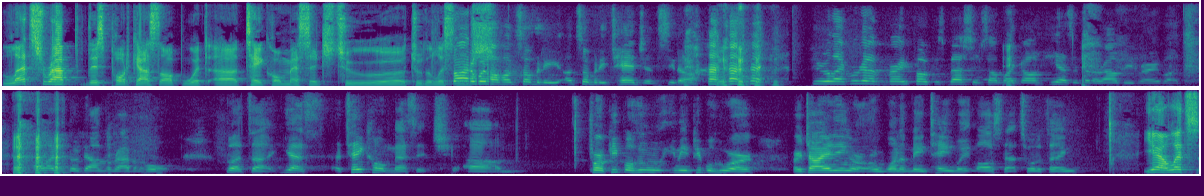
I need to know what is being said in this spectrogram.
let's wrap this podcast up with a take-home message to uh, to the listeners. Sorry, I went off on so many on so many tangents. You know, you were like, we're gonna have a very focused message. So I'm like, oh, he hasn't been around me very much. I like to go down the rabbit hole. But uh, yes, a take-home message um, for people who you mean people who are are dieting or, or want to maintain weight loss, that sort of thing? Yeah, let's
